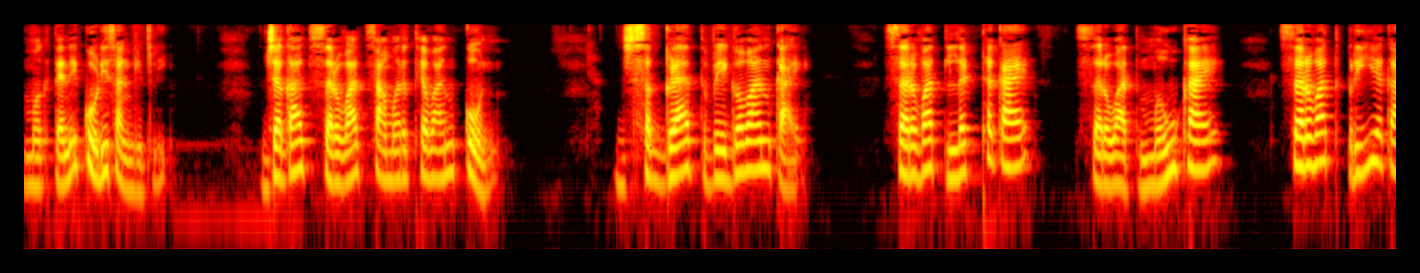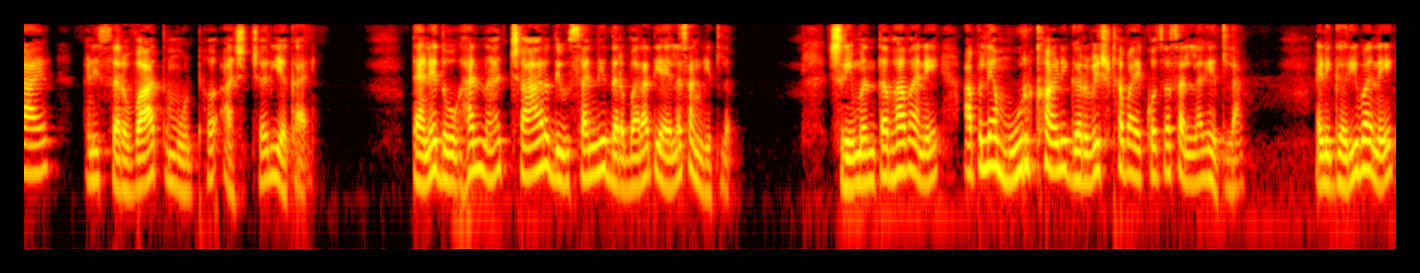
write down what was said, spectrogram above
मग त्याने कोडी सांगितली जगात सर्वात सामर्थ्यवान कोण? सगळ्यात वेगवान काय? सर्वात लठ्ठ काय? सर्वात मऊ काय? सर्वात प्रिय काय? आणि सर्वात मोठं आश्चर्य काय? त्याने दोघांना चार दिवसांनी दरबारात यायला सांगितलं. श्रीमंत भावाने आपल्या मूर्ख आणि गर्विष्ठ बायकोचा सल्ला घेतला आणि गरिबाने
